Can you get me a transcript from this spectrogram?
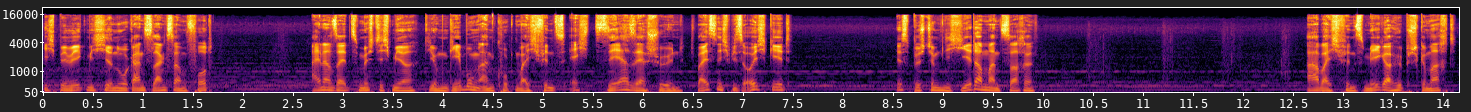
Ich bewege mich hier nur ganz langsam fort. Einerseits möchte ich mir die Umgebung angucken, weil ich finde es echt sehr, sehr schön. Ich weiß nicht, wie es euch geht. Ist bestimmt nicht jedermanns Sache. Aber ich finde es mega hübsch gemacht.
